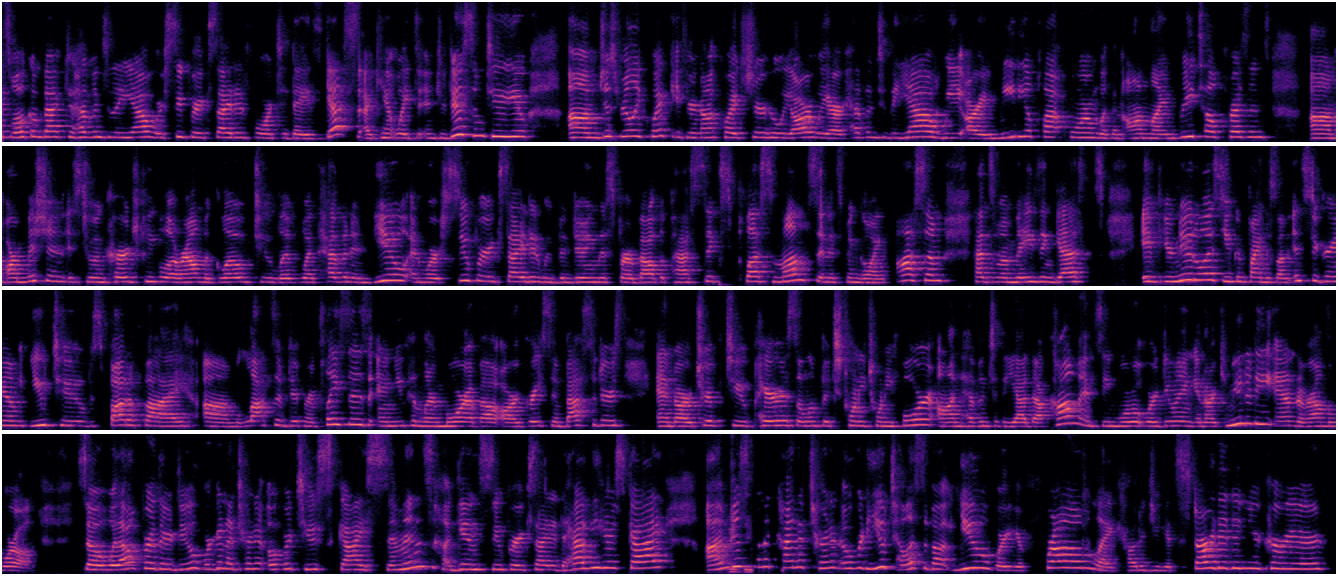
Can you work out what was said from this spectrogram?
guys, welcome back to Heaven to the Yeah. We're super excited for today's guest. I can't wait to introduce him to you. Um, just really quick, if you're not quite sure who we are, we are Heaven to the Yeah. We are a media platform with an online retail presence. Um, our mission is to encourage people around the globe to live with heaven in view, and we're super excited. We've been doing this for about the past six plus months, and it's been going awesome. Had some amazing guests. If you're new to us, you can find us on Instagram, YouTube, Spotify, um, lots of different places, and you can learn more about our Grace Ambassadors and our trip to Paris Olympics 2024 on heaventotheyeah.com and see more what we're doing in our community and around the world. So, without further ado, we're going to turn it over to Skyy Simmons. Again, super excited to have you here, Skyy. I'm Thank just going to kind of turn it over to you. Tell us about you, where you're from, like how did you get started in your career?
